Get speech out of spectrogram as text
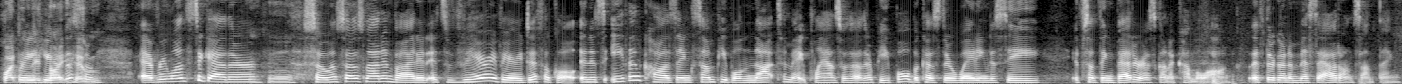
Why didn't they invite the him? everyone's together mm-hmm. so and so's not invited. It's very very difficult. And it's even causing some people not to make plans with other people because they're waiting to see if something better is going to come along if they're going to miss out on something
